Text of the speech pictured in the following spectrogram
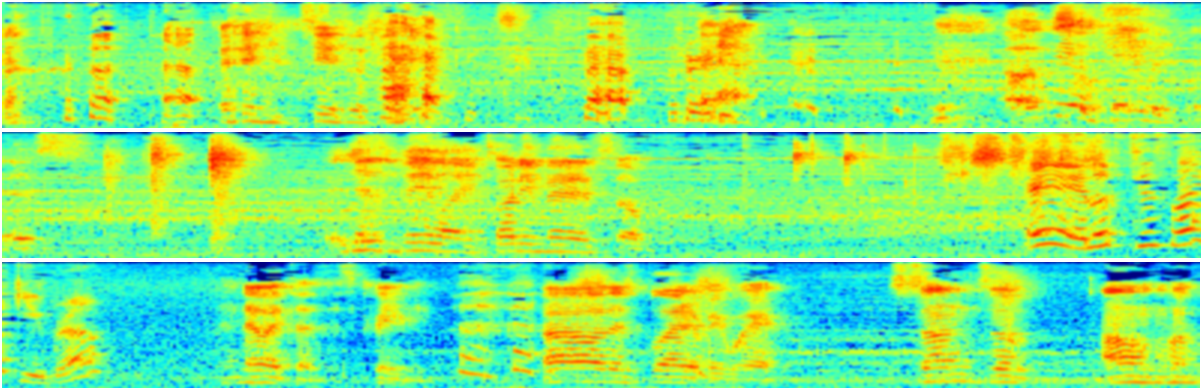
I didn't see the Fat, three. Fat. I would be okay with this. It'd just be like 20 minutes of. Hey, it looks just like you, bro. I know it does. It's creepy. Oh, there's blood everywhere. Sons of Alma.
